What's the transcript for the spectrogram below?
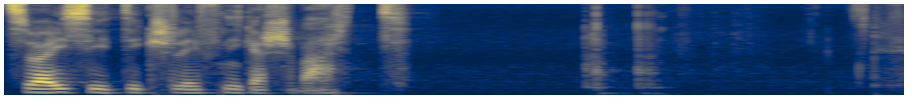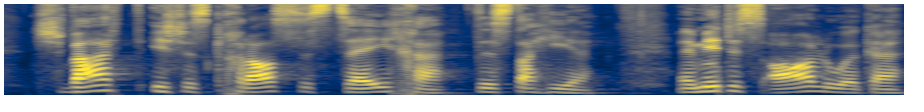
zweiseitig geschliffenen Schwert. Das Schwert ist ein krasses Zeichen, das hier. Wenn wir das anschauen,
